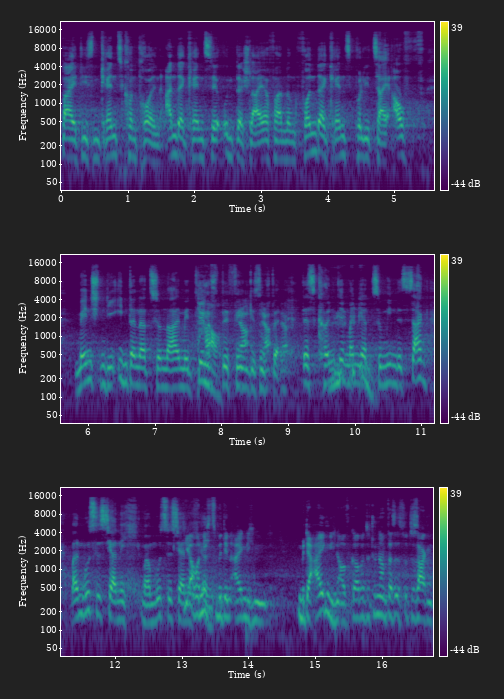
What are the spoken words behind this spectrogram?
bei diesen Grenzkontrollen an der Grenze und der Schleierfahndung von der Grenzpolizei auf Menschen, die international mit genau. Haftbefehl ja, gesucht ja, werden. Ja. Das könnte man ja zumindest sagen. Man muss es ja nicht, man muss es ja die nicht. aber nichts mit den eigentlichen mit der eigentlichen Aufgabe zu tun haben. Das ist sozusagen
